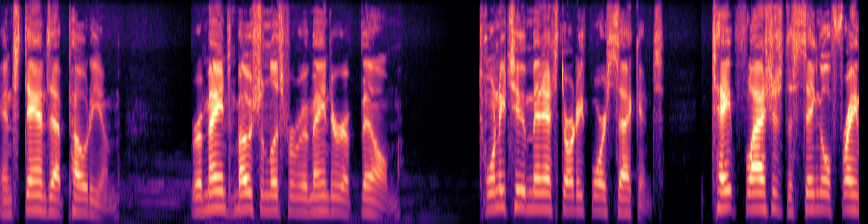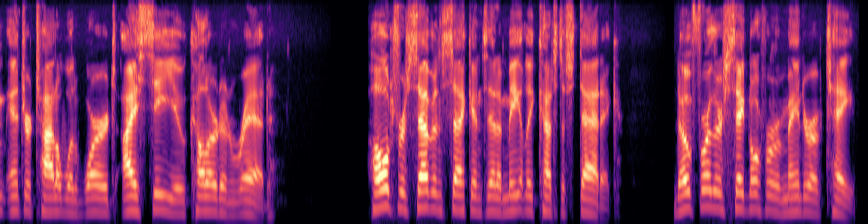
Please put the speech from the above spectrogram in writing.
and stands at podium. Remains motionless for remainder of film. 22 minutes 34 seconds. Tape flashes the single-frame intertitle with words I see you colored in red. Holds for 7 seconds and immediately cuts to static. No further signal for remainder of tape.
